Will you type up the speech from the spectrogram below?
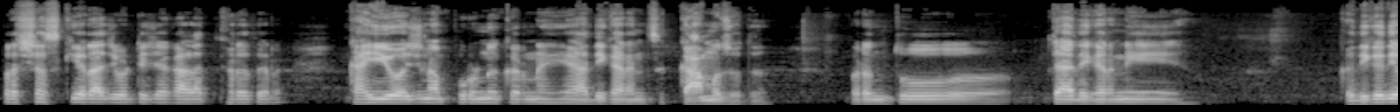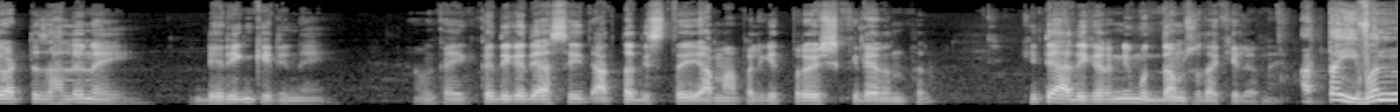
प्रशासकीय राजवटीच्या काळात खरं तर काही योजना पूर्ण करणं हे अधिकाऱ्यांचं कामच होतं. परंतु त्या अधिकाऱ्यांनी कधी कधी वाटतं झालं नाही डेअरिंग केली नाही. काही कधी कधी असंही आत्ता दिसतं या महापालिकेत प्रवेश केल्यानंतर. की त्या अधिकाऱ्यांनी मुद्दामसुद्धा केलं नाही. आत्ता इव्हन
